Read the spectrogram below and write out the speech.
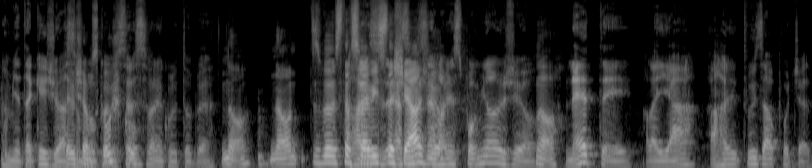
No mě taky, že jo, já jsem byl zkoušku. úplně stresovaný kvůli tobě. No, no, ty jsi byl Aha, stresovaný víc než já, jsem že jo? hlavně vzpomněl, že jo. No. Ne ty, ale já, ale tvůj zápočet.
